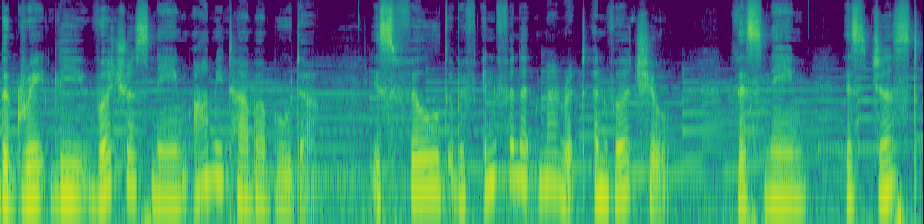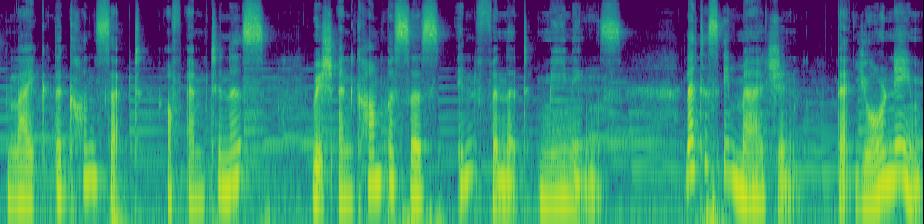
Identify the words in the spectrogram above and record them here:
The greatly virtuous name Amitabha Buddha is filled with infinite merit and virtue. This name is just like the concept of emptiness, which encompasses infinite meanings. Let us imagine that your name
